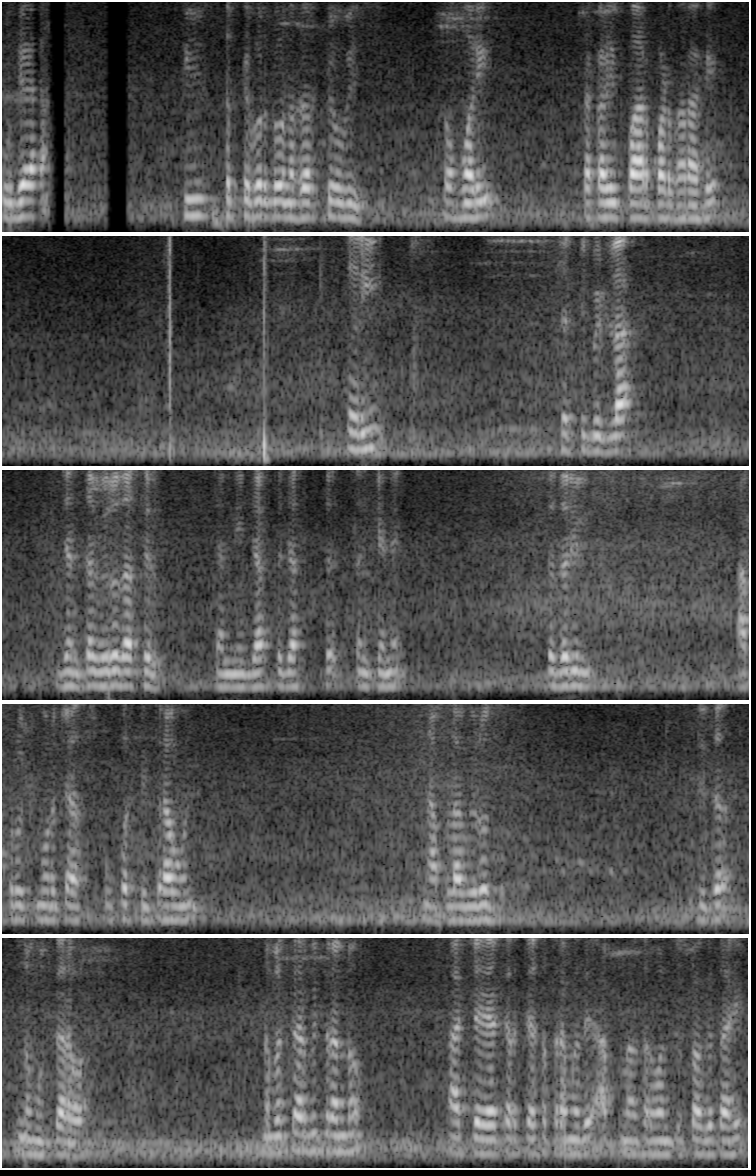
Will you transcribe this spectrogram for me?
उद्या तीस सप्टेंबर दोन हजार चोवीस सोमवारी सकाळी पार पडणार आहे. तरी शक्तीपीठला ज्यांचा विरोध असेल त्यांनी जास्त जास्त संख्येने सदरील आक्रोश मोर्चास उपस्थित राहून आपला विरोध तिथं नमूद करावा. नमस्कार मित्रांनो आजच्या या चर्चासत्रामध्ये आपणा सर्वांचं स्वागत आहे.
